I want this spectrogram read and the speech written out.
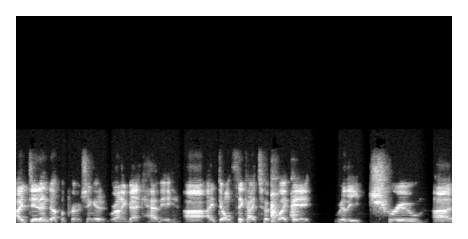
I did end up approaching it running back heavy. Uh, I don't think I took like a really true uh,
